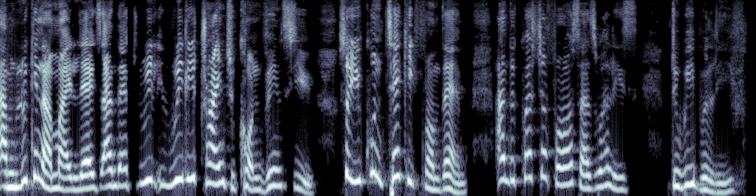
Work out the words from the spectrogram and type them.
I'm looking at my legs and they're really, really trying to convince you. So you couldn't take it from them. And the question for us as well is do we believe?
